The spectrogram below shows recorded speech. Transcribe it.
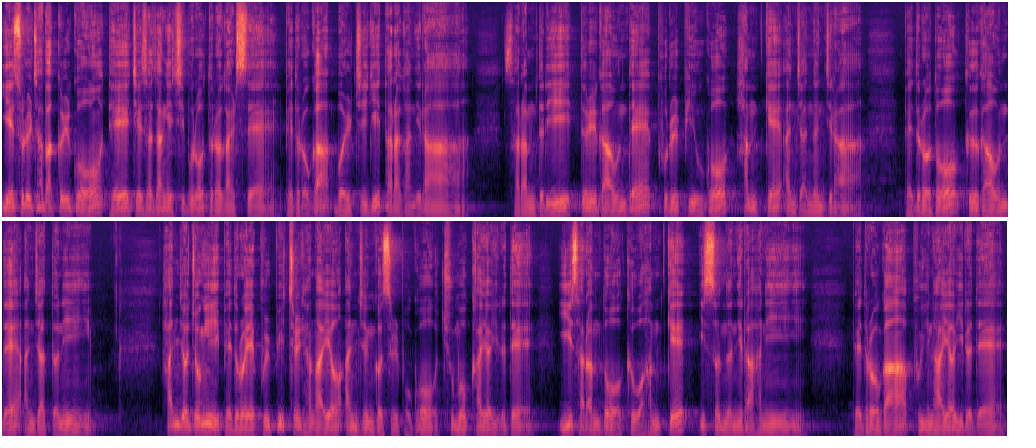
예수를 잡아 끌고 대제사장의 집으로 들어갈새 베드로가 멀찍이 따라가니라 사람들이 뜰 가운데 불을 피우고 함께 앉았는지라 베드로도 그 가운데 앉았더니 한 여종이 베드로의 불빛을 향하여 앉은 것을 보고 주목하여 이르되 이 사람도 그와 함께 있었느니라 하니. 베드로가 부인하여 이르되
